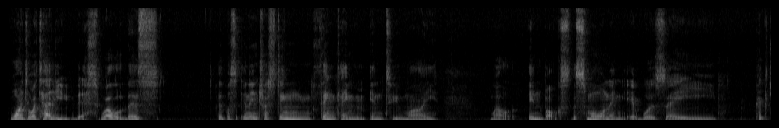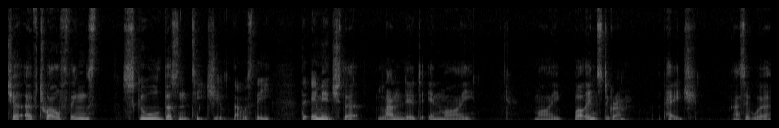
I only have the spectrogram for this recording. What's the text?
why do I tell you this? Well, there's it was an interesting thing came into my well inbox this morning. It was a picture of 12 things school doesn't teach you. That was the the image that landed in my my well Instagram page, as it were.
